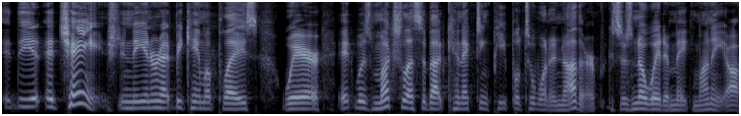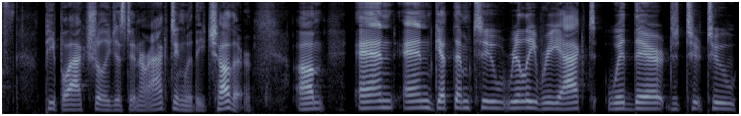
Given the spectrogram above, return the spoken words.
it, it, changed, and the internet became a place where it was much less about connecting people to one another because there's no way to make money off people actually just interacting with each other, um, and and get them to really react with their to to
